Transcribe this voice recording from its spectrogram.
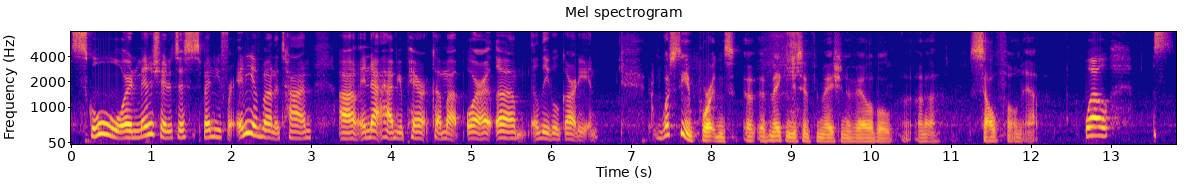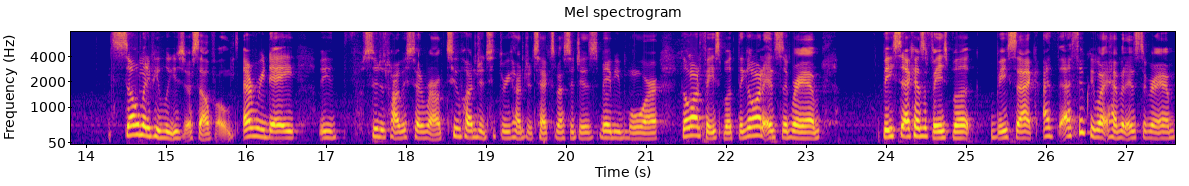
school or administrator to suspend you for any amount of time um, and not have your parent come up or um, a legal guardian. What's the importance of, of making this information available on a cell phone app? Well, so many people use their cell phones every day. Students probably send around 200 to 300 text messages, maybe more. Go on Facebook, they go on Instagram. BSAC has a Facebook. BSAC, I, th- I think we might have an Instagram.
